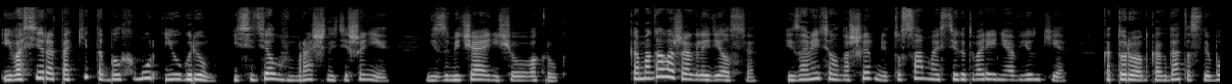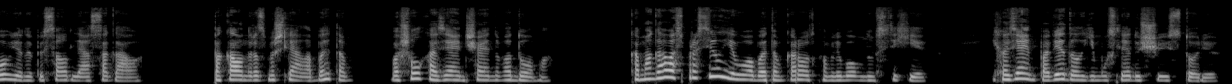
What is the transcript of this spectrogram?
Ивасира Такита был хмур и угрюм и сидел в мрачной тишине, не замечая ничего вокруг. Камагава же огляделся и заметил на ширме то самое стихотворение о вьюнке, которое он когда-то с любовью написал для Асагава. Пока он размышлял об этом, вошел хозяин чайного дома, Камагава спросил его об этом коротком любовном стихе, и хозяин поведал ему следующую историю.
